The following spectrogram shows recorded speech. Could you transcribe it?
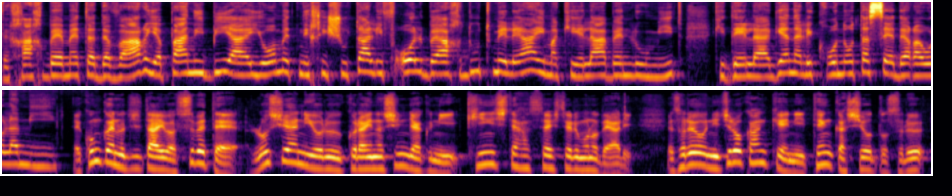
וכך באמת הדבר, יפן הביעה היום את נחישותה לפעול באחדות מלאה עם הקהילה הבינלאומית כדי להגן על עקרונות הסדר העולמי. 今回の事態はすべてロシアによるウクライナ侵略に起因して発生しているものであり、 それを日露関係に転嫁しようとする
